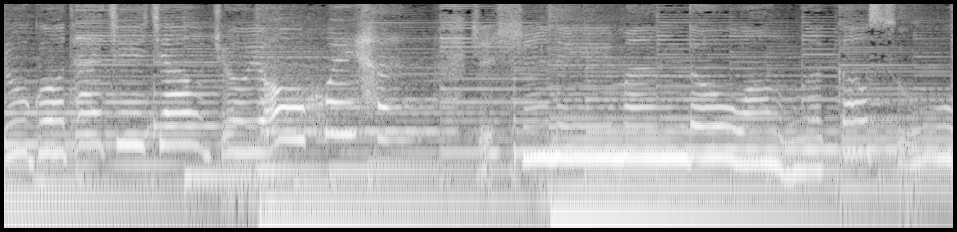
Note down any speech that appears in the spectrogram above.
如果太计较就有悔恨。只是你们都忘了告诉我，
